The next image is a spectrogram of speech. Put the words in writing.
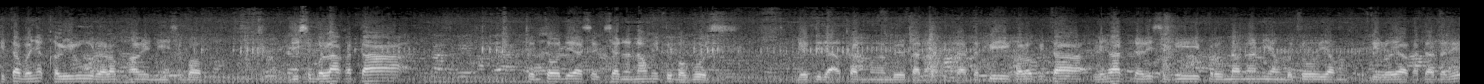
kita banyak keliru dalam hal ini. Sebab di sebelah kata contoh dia seksa nanam itu bagus dia tidak akan mengambil tanah kita. Tapi kalau kita lihat dari segi perundangan yang betul yang seperti Loya kata tadi,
